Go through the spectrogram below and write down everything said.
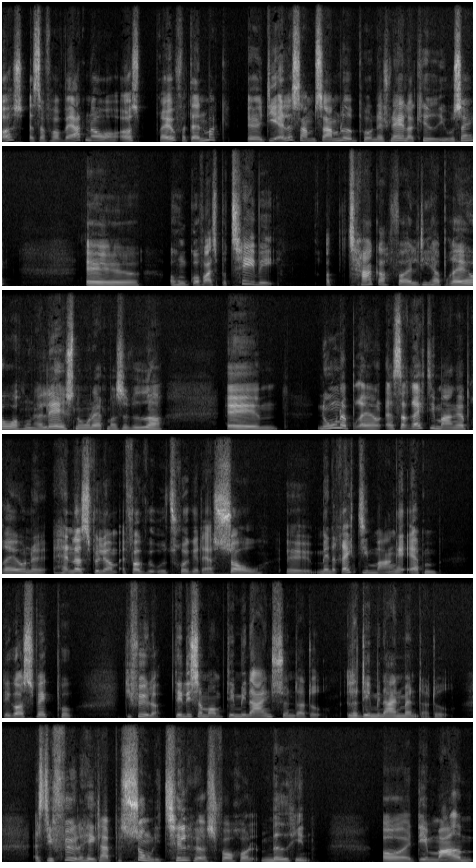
Ja. Også, altså fra verden over, også breve fra Danmark. Øh, de er alle sammen samlet på Nationalarkivet i USA. Øh, og hun går faktisk på tv og takker for alle de her breve, og hun har læst nogle af dem osv. Øh, nogle af brevene, altså rigtig mange af brevene, handler selvfølgelig om, at folk vil udtrykke deres sorg, øh, men rigtig mange af dem, det går også væk på, de føler, det er ligesom om, det er min egen søn, der er død, eller det er min egen mand, der er død. Altså de føler helt klart et personligt tilhørsforhold med hende. Og det er meget,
